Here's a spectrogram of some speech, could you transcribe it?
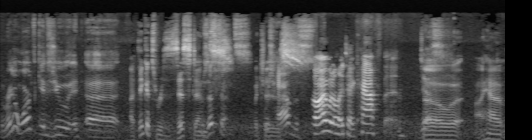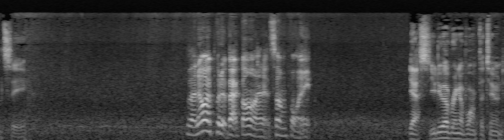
The ring of warmth gives you uh, I think it's resistance, resistance, which, which is has So I would only take half then. so. I have. Let's see. 'Cause I know I put it back on at some point. Yes, you do have Ring of Warmth attuned.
